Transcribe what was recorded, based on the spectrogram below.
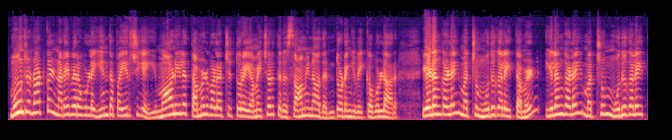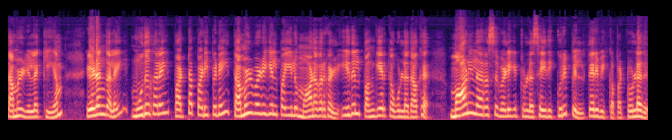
மூன்று நாட்கள் நடைபெறவுள்ள இந்த பயிற்சியை மாநில தமிழ் வளர்ச்சித்துறை அமைச்சர் திரு சாமிநாதன் தொடங்கி வைக்கவுள்ளார் இளங்கலை மற்றும் முதுகலை தமிழ் இளங்கலை மற்றும் முதுகலை தமிழ் இலக்கியம் இளங்கலை முதுகலை பட்டப்படிப்பினை தமிழ் வழியில் பயிலும் மாணவர்கள் இதில் பங்கேற்க உள்ளதாக மாநில அரசு வெளியிட்டுள்ள செய்திக்குறிப்பில் தெரிவிக்கப்பட்டுள்ளது.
